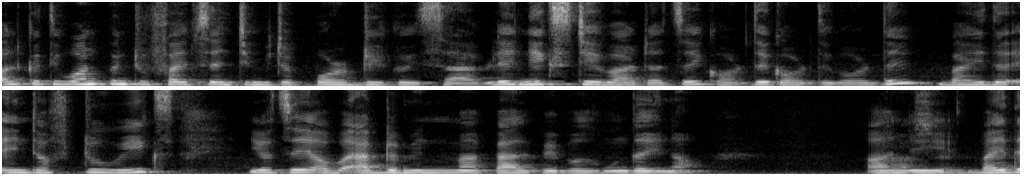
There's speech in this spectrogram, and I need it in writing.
अलिकति one point two five centimetre per डेको हिसाबले नेक्स्ट डेबाट चाहिँ घट्दै घट्दै घट्दै by the end of two weeks यो चाहिँ अब एब्डोमिनमा प्याल्पेबल हुँदैन। अनि by the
